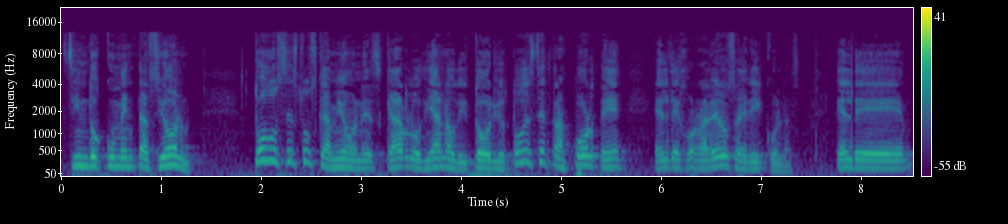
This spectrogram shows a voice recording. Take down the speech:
sin documentación. Todos estos camiones, Carlos, Diana Auditorio, todo este transporte, el de jornaleros agrícolas, el de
